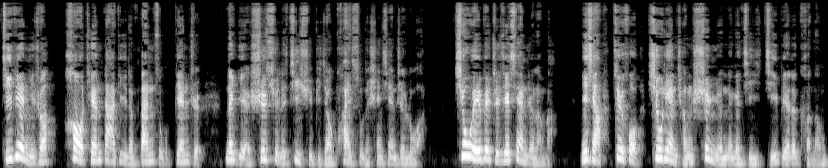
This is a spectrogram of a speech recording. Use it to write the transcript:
即便你说昊天大帝的班组编制，那也失去了继续比较快速的升仙之路啊，修为被直接限制了嘛。你想，最后修炼成圣人那个级级别的可能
